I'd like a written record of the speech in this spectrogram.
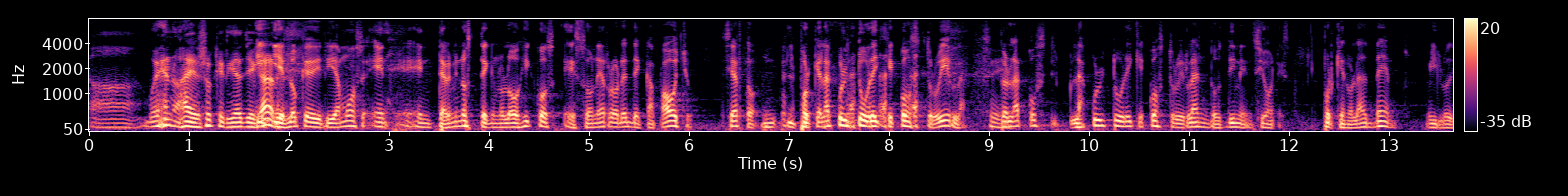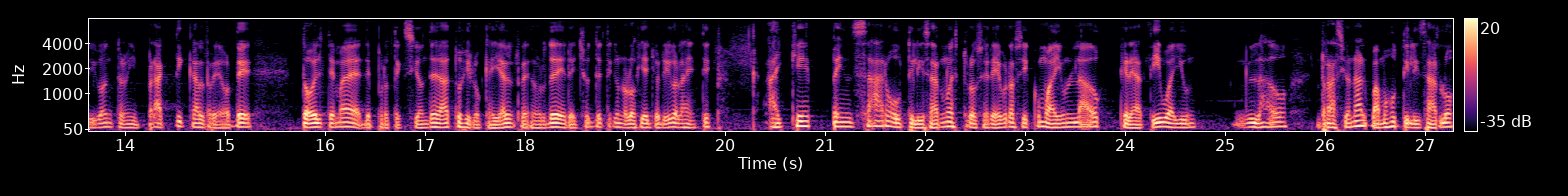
Ah, bueno, a eso quería llegar. Y, es lo que diríamos en, términos tecnológicos, eh, son errores de capa 8, ¿cierto? Porque la cultura hay que construirla, pero la, la, cultura hay que construirla en dos dimensiones, porque no las vemos. Y lo digo dentro de mi práctica alrededor de todo el tema de, de, protección de datos y lo que hay alrededor de derechos de tecnología. Yo le digo a la gente, hay que pensar o utilizar nuestro cerebro así como hay un lado creativo, hay un lado racional, vamos a utilizarlo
